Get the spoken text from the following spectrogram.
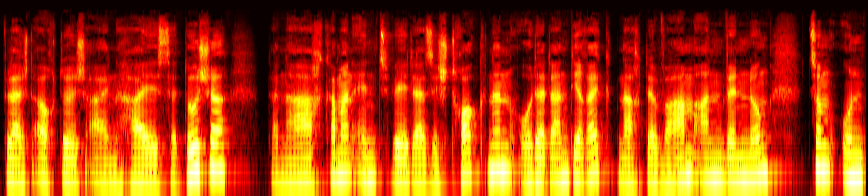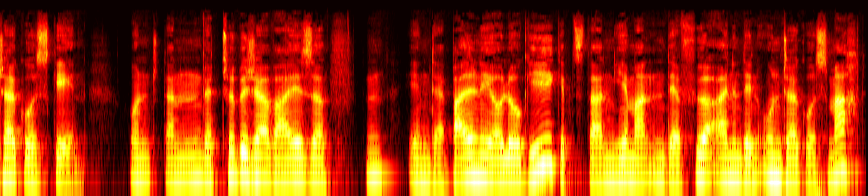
vielleicht auch durch eine heiße Dusche. Danach kann man entweder sich trocknen oder dann direkt nach der Warmanwendung zum Unterguss gehen. Und dann wird typischerweise hm, in der Balneologie gibt's dann jemanden, der für einen den Unterguss macht.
